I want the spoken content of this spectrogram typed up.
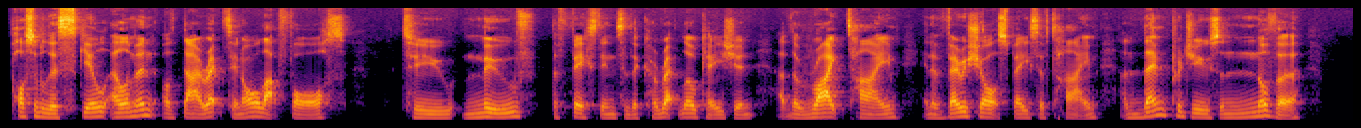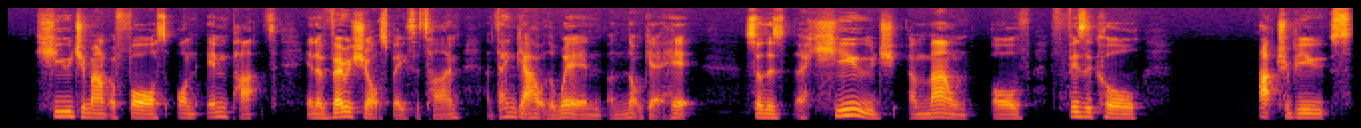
possibly the skill element of directing all that force to move the fist into the correct location at the right time in a very short space of time and then produce another huge amount of force on impact in a very short space of time and then get out of the way and, and not get hit. So there's a huge amount of physical attributes,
